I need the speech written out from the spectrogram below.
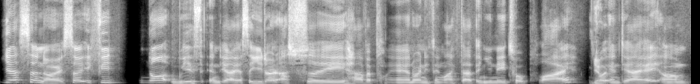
Yes or no. So if you're not with NDIS, so you don't actually have a plan or anything like that, then you need to apply yep. for NDIA. Um,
